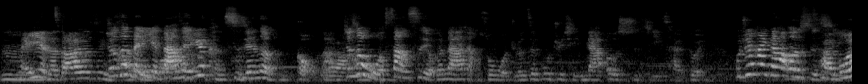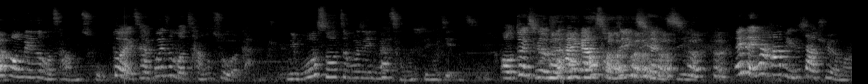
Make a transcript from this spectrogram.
嗯，没演的大家就自己就是没演大家，因为可能时间真的不够啦。啊、就是我上次有跟大家讲说，我觉得这部剧情应该二十集才对，我觉得它应该要二十集，才不会后面这么仓促，对，才不会这么仓促的感觉。你不是说这部剧应该重新剪辑？哦，对，其实我觉得它应该要重新剪辑。哎，等一下，哈皮是下去了吗？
